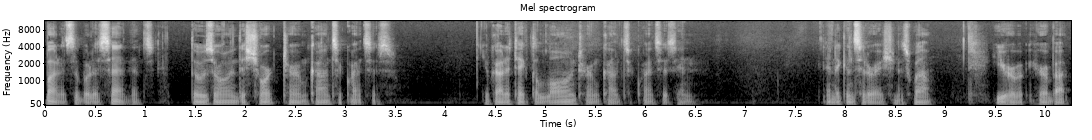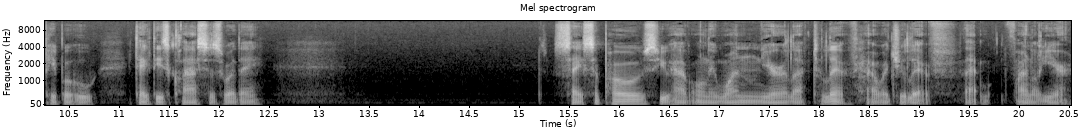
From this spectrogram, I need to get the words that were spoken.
But as the Buddha said, that's, those are only the short-term consequences. You've got to take the long-term consequences in, into consideration as well. You hear, about people who take these classes where they say, suppose you have only one year left to live. How would you live that final year?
